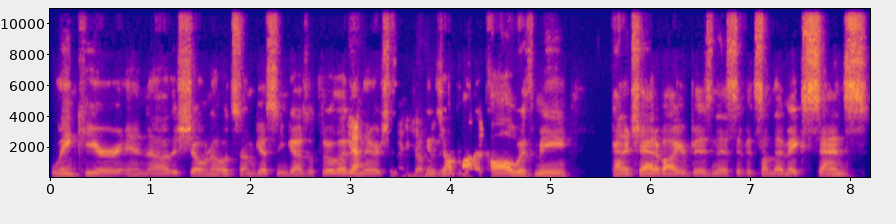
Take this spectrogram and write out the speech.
link here in uh, the show notes. I'm guessing you guys will throw that yeah, in there. Just, you can jump on a call with me, kind of chat about your business if it's something that makes sense.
